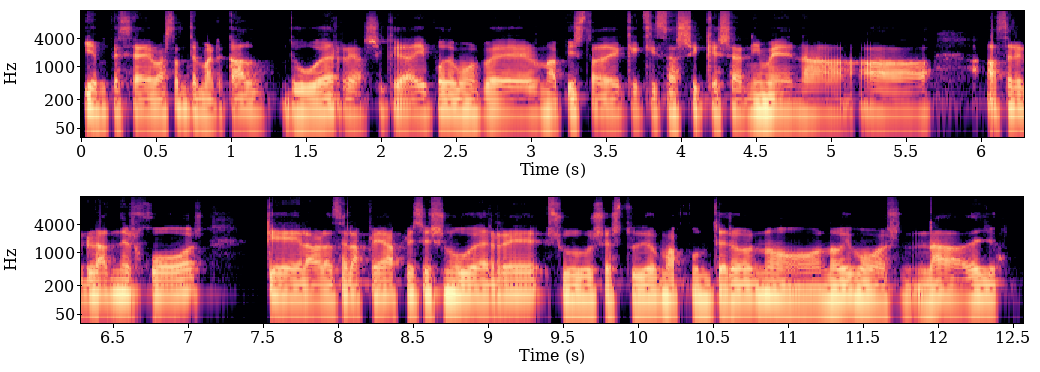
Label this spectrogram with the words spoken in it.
y en PC hay bastante mercado de VR, así que ahí podemos ver una pista de que quizás sí que se animen a, hacer grandes juegos que la verdad en las primeras PlayStation VR sus estudios más punteros no, no vimos nada de ellos.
